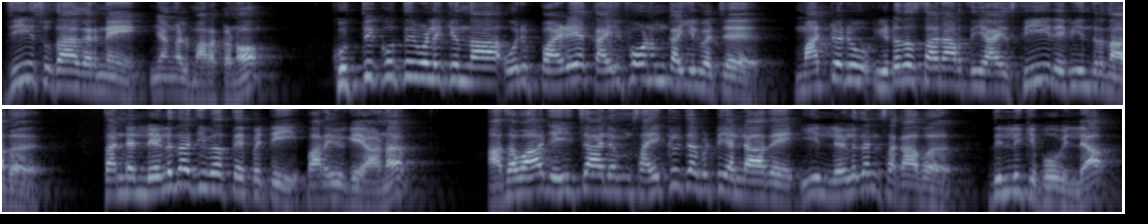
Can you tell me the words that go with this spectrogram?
ജി സുധാകരനെ ഞങ്ങൾ മറക്കണോ? കുത്തി കുത്തി വിളിക്കുന്ന ഒരു പഴയ കൈഫോണും കയ്യിൽ വെച്ച് മറ്റൊരു ഇടത് സ്ഥാനാർത്ഥിയായ സി രവീന്ദ്രനാഥ് തന്റെ ലളിത ജീവിതത്തെപ്പറ്റി പറയുകയാണ്. അഥവാ ജയിച്ചാലും സൈക്കിൾ ചവിട്ടിയല്ലാതെ ഈ ലളിതൻ സഖാവ് ദില്ലിക്ക് പോവില്ല.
